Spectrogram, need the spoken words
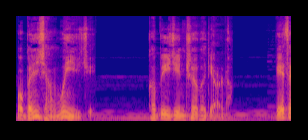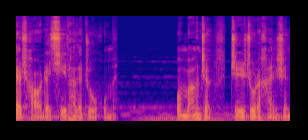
我本想问一句，可毕竟这个点了，别再吵着其他的住户们。我忙着止住了鼾声。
